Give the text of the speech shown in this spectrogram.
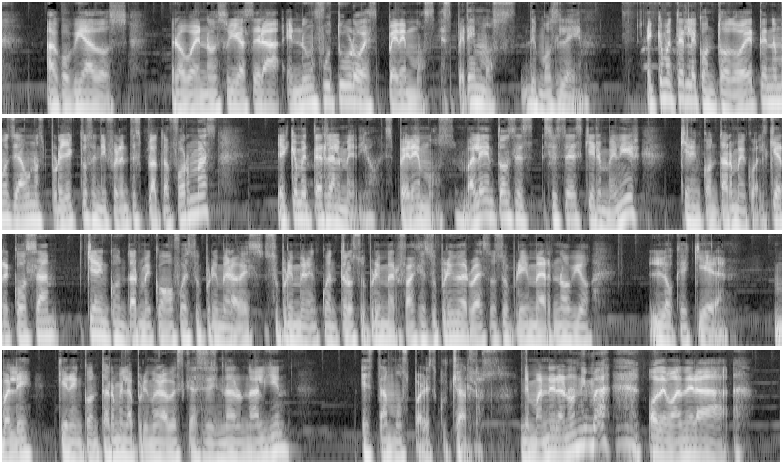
agobiados. Pero bueno, eso ya será en un futuro, esperemos, esperemos, démosle hay que meterle con todo, ¿eh? Tenemos ya unos proyectos en diferentes plataformas y hay que meterle al medio. Esperemos, ¿vale? Entonces, si ustedes quieren venir, quieren contarme cualquier cosa, quieren contarme cómo fue su primera vez, su primer encuentro, su primer faje, su primer beso, su primer novio, lo que quieran, ¿vale? Quieren contarme la primera vez que asesinaron a alguien, estamos para escucharlos. De manera anónima o de manera,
